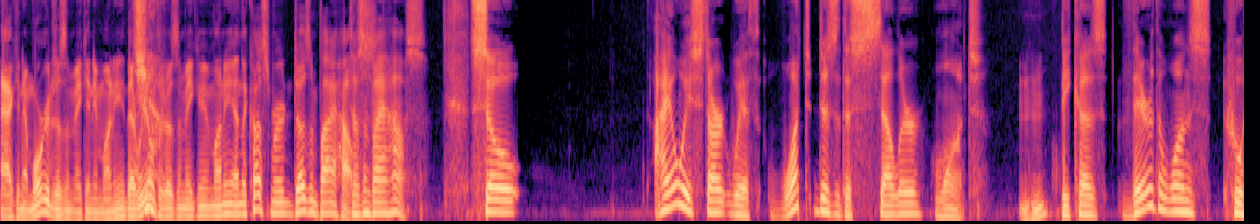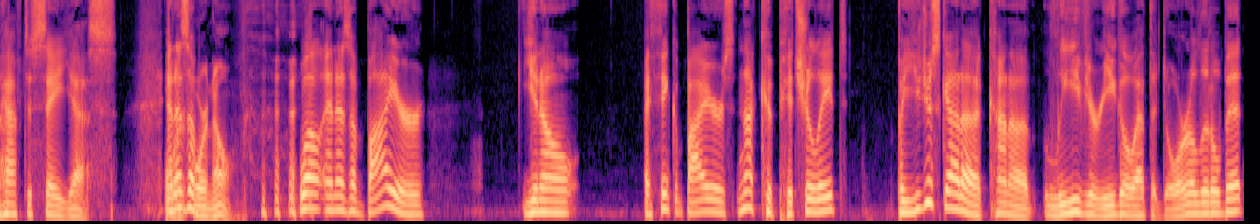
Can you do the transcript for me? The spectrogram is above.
Accunet Mortgage doesn't make any money. That Yeah. realtor doesn't make any money, and the customer doesn't buy a house. doesn't buy a house so i always start with what does the seller want Mm-hmm. because they're the ones who have to say yes and or, as a or no. well, and as a buyer, you know, I think buyers not capitulate, but you just gotta kind of leave your ego at the door a little bit.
